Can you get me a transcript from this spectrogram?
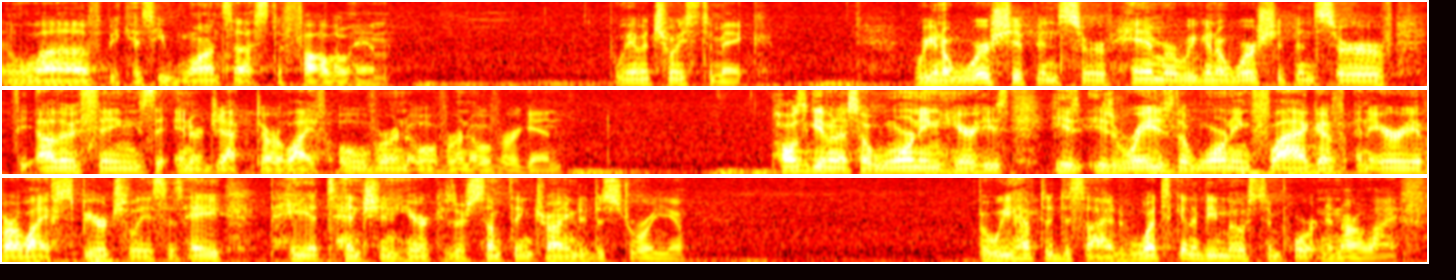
and love because He wants us to follow Him. But we have a choice to make. We going to worship and serve Him, or are we going to worship and serve the other things that interject our life over and over and over again? Paul's given us a warning here. He's, he's, he's raised the warning flag of an area of our life spiritually. He says, hey, pay attention here because there's something trying to destroy you. But we have to decide what's going to be most important in our life.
